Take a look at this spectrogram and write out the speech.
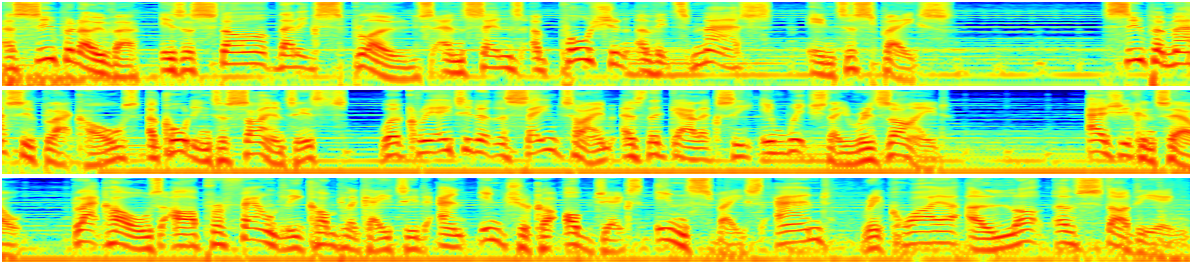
A supernova is a star that explodes and sends a portion of its mass into space. Supermassive black holes, according to scientists, were created at the same time as the galaxy in which they reside. As you can tell, black holes are profoundly complicated and intricate objects in space and require a lot of studying.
